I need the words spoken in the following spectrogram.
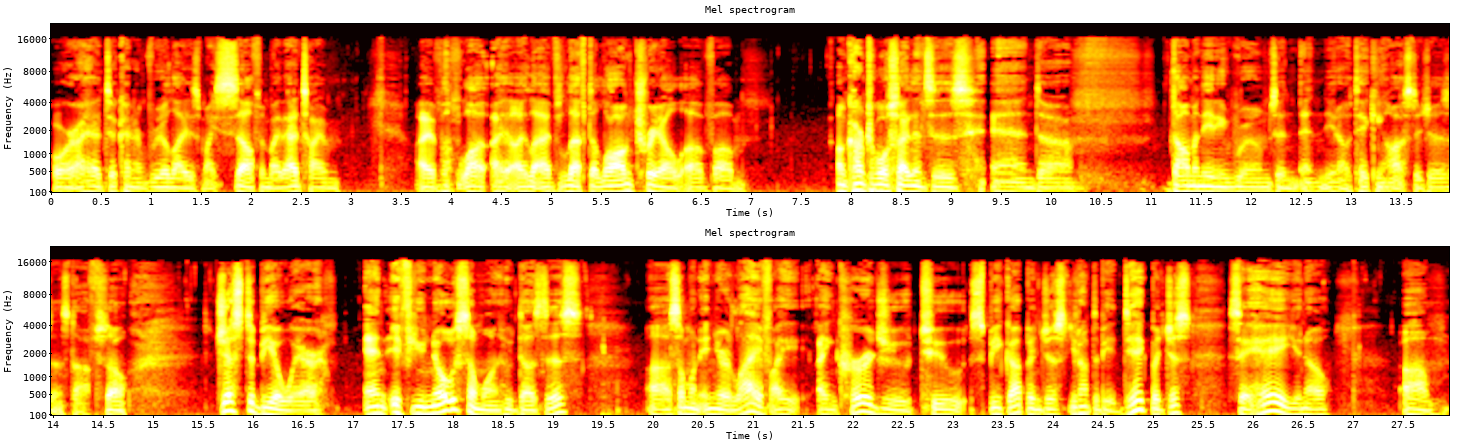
or I had to kind of realize myself. And by that time, I've lo- I, have left a long trail of um, uncomfortable silences and um, dominating rooms, and and you know taking hostages and stuff. So just to be aware, and if you know someone who does this, uh, someone in your life, I, I encourage you to speak up and just, you don't have to be a dick, but just say, hey, you know, um,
